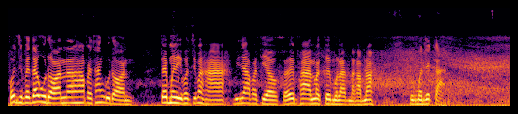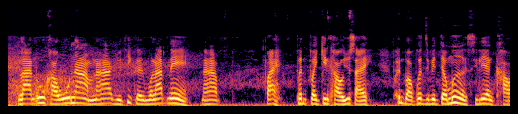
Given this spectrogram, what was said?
เพิ่นสิไปทางอุดรนะครับไปทางอุดร แต่มื้อนี้เพิ่นสิมาหาวิญญาณพาเที่ยวก็เลยผ่านมาเขื่อนบุรัดนะครับเนาะดูบรรยากาศลานอูเขาอูน้ำนะฮะอยู่ที่เขื่อนบุรัดนี่นะครับ ไปเพิ่นไปกินเขาอยู่ไสเพิ่นบอกเพิ่นสิเป็นเจ้ามือสิเลี้ยงเขา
